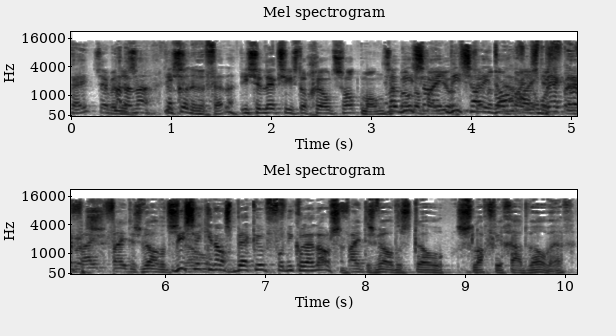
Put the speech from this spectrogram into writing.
Oké, ze hebben nou, dus- dan, die, kunnen we verder. die selectie is toch groot zat, man. Wie zou- wie zou je dan als backup-. Feit, feit is wel dat Wie zet je dan als backup voor Nicolai Lausen? Feit is wel dat stel slagveer gaat wel weg.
